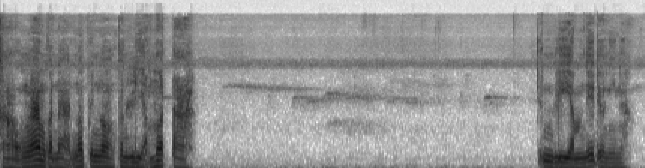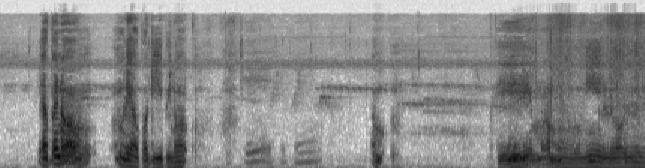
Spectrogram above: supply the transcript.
ขามขนาดน้องพี่น้องจนเหลี่ยมหมดตา จนเหลี่ยมเด้เดี๋ยวนี้นะแล้วไปน้องเหลี่ยวพอดีพี่น้องพี่มาหมูนี่เลย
